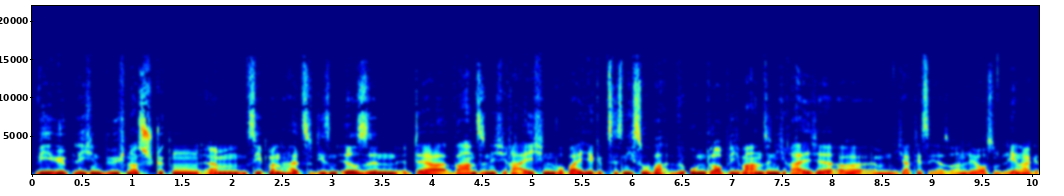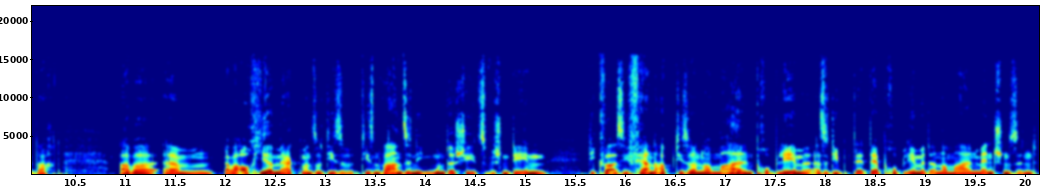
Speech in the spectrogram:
wie üblich in Büchners Stücken ähm, sieht man halt so diesen Irrsinn der wahnsinnig Reichen, wobei hier gibt es jetzt nicht so wa unglaublich wahnsinnig Reiche, aber ähm, ich hatte jetzt eher so an Leos und Lena gedacht. Aber, ähm, aber auch hier merkt man so diese, diesen wahnsinnigen Unterschied zwischen denen, die quasi fernab dieser normalen Probleme, also die, der, der Probleme der normalen Menschen sind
